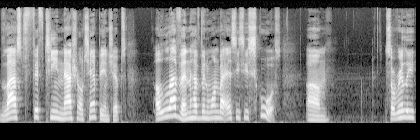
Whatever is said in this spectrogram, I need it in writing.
last 15 national championships 11 have been won by SEC schools um, so really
